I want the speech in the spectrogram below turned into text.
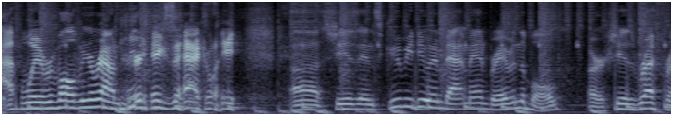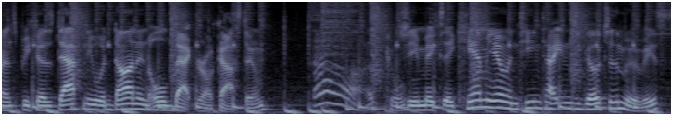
halfway revolving around her. exactly. Uh, she is in Scooby Doo and Batman Brave and the Bold, or she is referenced because Daphne would don an old Batgirl costume. Oh, that's cool. She makes a cameo in Teen Titans Go to the Movies.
